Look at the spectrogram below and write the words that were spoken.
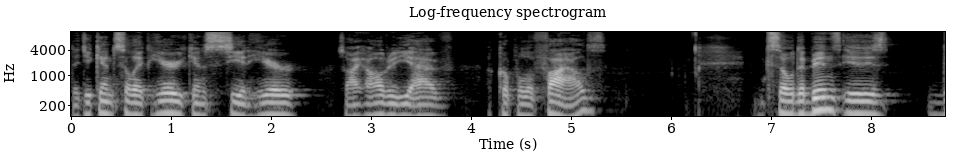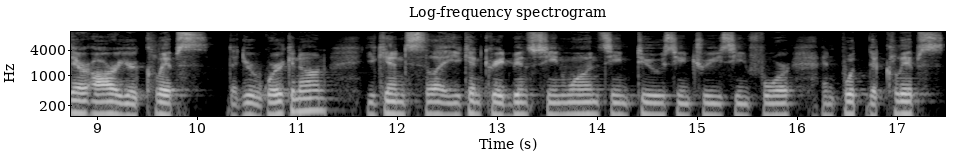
that you can select here, you can see it here. So I already have a couple of files. So the bins is there are your clips that you're working on you can select you can create bins scene one scene two scene three scene four and put the clips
